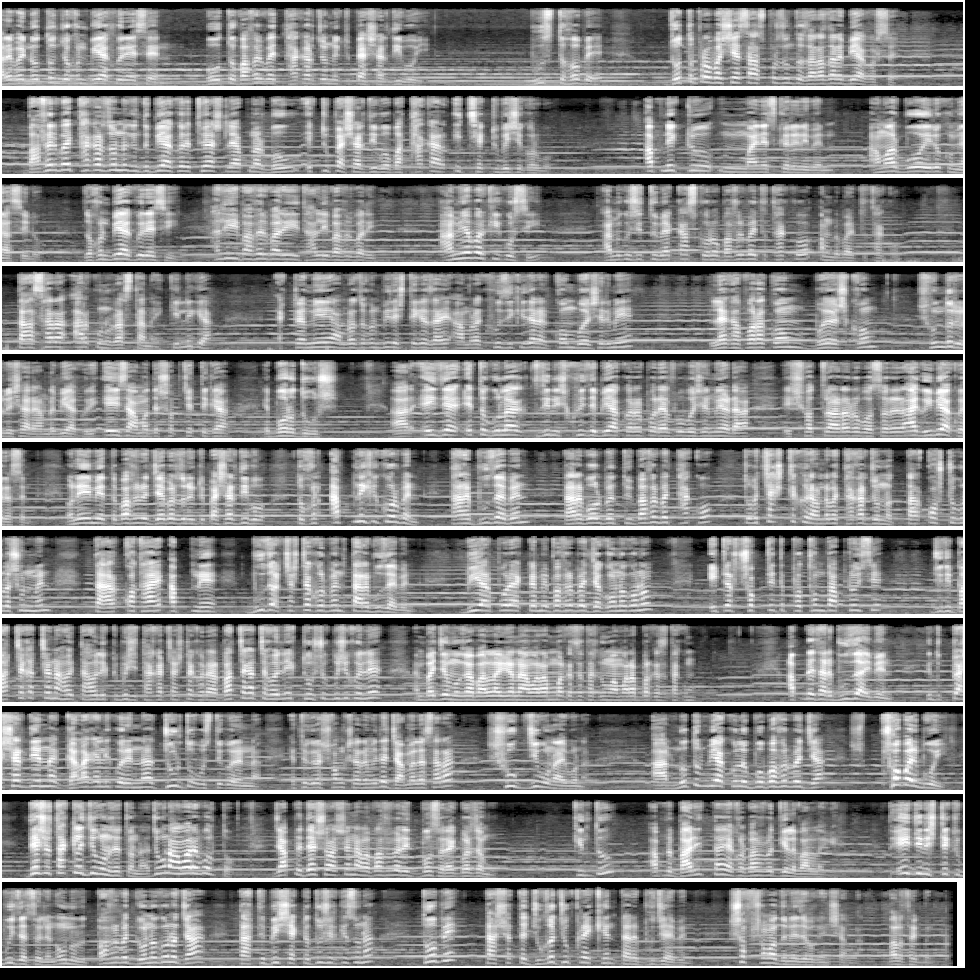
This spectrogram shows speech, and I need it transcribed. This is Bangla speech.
আরে ভাই, নতুন যখন বিয়া করেছেন বউ তো বাপের বাড়ি থাকার জন্য একটু প্রেশার দিবই। বুঝতে হবে, যত প্রবাসী আছে আজ পর্যন্ত যারা যারা বিয়া করছে, বাপের বাড়ি থাকার জন্য কিন্তু বিয়া করে থুয়ে আসলে আপনার বউ একটু প্রেশার দিব বা থাকার ইচ্ছে একটু বেশি করব। আপনি একটু মাইনাস করে নেবেন। আমার বউ এরকমই আসছিল যখন বিয়া করেছি হালি বাপের বাড়ি, হালি বাপের বাড়ি। আমি আবার কি করছি? আমি কইছি, তুমি এক কাজ করো, বাপের বাড়িতে থাকো, আমরা বাড়িতে থাকো। তাছাড়া আর কোনো রাস্তা নাই। কি লিগা? একটা মেয়ে, আমরা যখন বিদেশ থেকে যাই, আমরা খুঁজি কি জানেন, কম বয়সের মেয়ে, লেখাপড়া কম, বয়স কম, সুন্দরী হলে সারে আমরা বিয়া করি। এই যে আমাদের সবচেয়ে থেকে বড় দোষ। আর এই যে এতগুলা জিনিস খুঁজে বিয়া করার পর অল্প বয়সের মেয়েটা এই সতেরো, আঠারো বছরের আগেই বিয়া করেছেন। মানে এই মেয়ে তো বাপের জন্য একটু প্রেশার দিব। তখন আপনি কি করবেন? তারা বুঝাবেন তারা বলবেন, তুই বাপের বাড়ি থাকো। তবে চেষ্টা করে আমরা বাড়ি থাকার জন্য তার কষ্টগুলো শুনবেন, তার কথায় আপনি বুঝার চেষ্টা করবেন, তারা বুঝাবেন বিয়ার পরে একটা মেয়ে বাপের বাড়ি যা গণ গণ এটার সবচেয়ে প্রথম দাপটা হয়েছে যদি বাচ্চা কাচ্চা না হয় তাহলে একটু বেশি থাকার চেষ্টা করে, আর বাচ্চা কাচ্চা হইলে একটু অসুখ বিসুখ হইলে, আমি বাজ্যে মোগা ভালো লাগে না, আমার আম্মার কাছে থাকুম, আমার আব্বার কাছে থাকুম। আপনি তারা বুঝাইবেন, কিন্তু প্রেশার দিয়ে না, গালাগালি করেন না, জোর দবস্তি করেন না। এত করে সংসারের মধ্যে ঝামেলা ছাড়া সুখ জীবন আইব না। আর নতুন বিয়া করলে বউ বাপের বাড়ি যা সবার বই। দেশে থাকলে জীবন যেত না। যেমন আমারে বলতো যে, আপনি দেশে আসেন, আমার বাপের বাড়ি বছর একবার যাব। কিন্তু আপনি বাড়িতে নাই, এখন বাপের বাড়ি গেলে ভালো লাগে। তো এই জিনিসটা একটু বুঝতে চলেন অনুরোধ। বাপের বাড়ি গণ গণ যা, তাতে বেশি একটা দোষের কিছু না। তবে তার সাথে যোগাযোগ রেখেন, তারা বুঝাইবেন। সব সমাধান হয়ে যাবে ইনশাল্লাহ ভালো থাকবেন।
